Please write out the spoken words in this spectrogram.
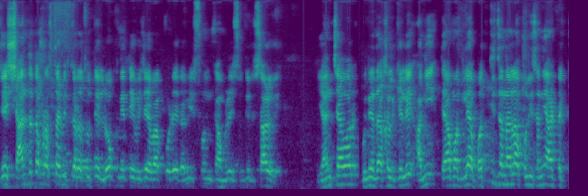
जे शांतता प्रस्थापित करत होते लोकनेते विजय वाकोडे रवी सोनकांबळे सुधीर साळवे यांच्यावर गुन्हे दाखल केले आणि त्यामधल्या बत्तीस जणांना पोलिसांनी अटक केली.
